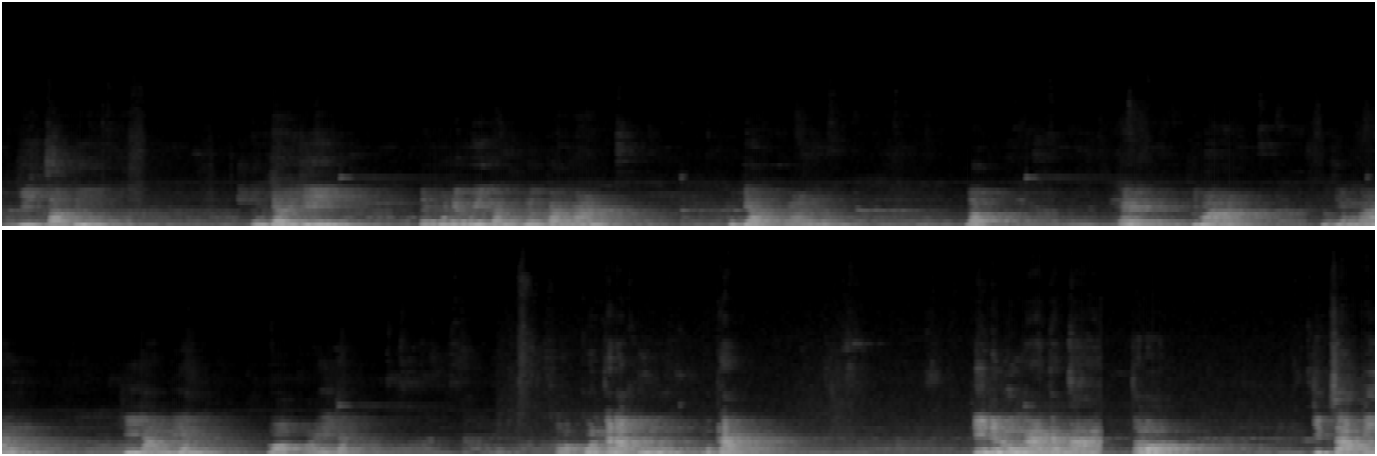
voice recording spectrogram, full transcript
23 ปี ภูมิใจที่ได้พูดได้คุยกันเรื่องการงาน ทุกอย่างงานรับแขกที่มา เตรียมงานที่ทางโรงเรียนมอบหมายให้จัดขอบคุณคณะครูทุกท่าน ที่ได้ร่วมงานกันมาตลอด 23 ปี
